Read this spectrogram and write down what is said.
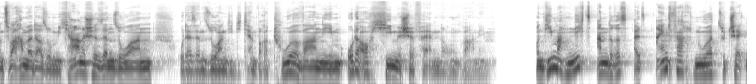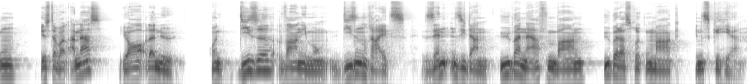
Und zwar haben wir da so mechanische Sensoren oder Sensoren, die die Temperatur wahrnehmen oder auch chemische Veränderungen wahrnehmen. Und die machen nichts anderes, als einfach nur zu checken, ist da was anders? Ja oder nö. Und diese Wahrnehmung, diesen Reiz senden sie dann über Nervenbahn, über das Rückenmark ins Gehirn.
